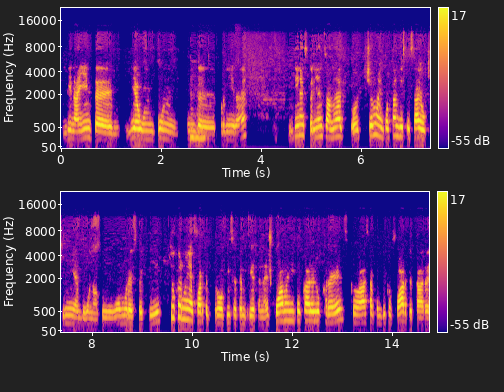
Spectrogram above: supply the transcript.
dinainte, e un bun punct mm-hmm. de pornire. Din experiența mea, cel mai important este să ai o chimie bună cu omul respectiv. Știu că nu e foarte profi să te împrietenești cu oamenii cu care lucrezi, că asta complică foarte tare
